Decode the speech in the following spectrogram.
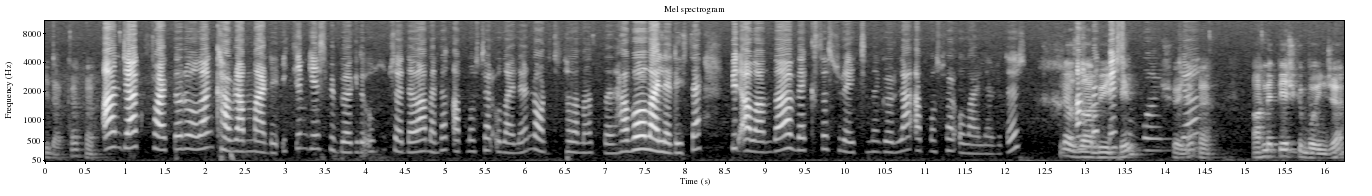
Bir dakika. Heh. Ancak farkları olan kavramlardır. İklim geniş bir bölgede uzun süre devam eden atmosfer olaylarının ortalamasıdır. Hava olayları ise bir alanda ve kısa süre içinde görülen atmosfer olaylarıdır. Biraz daha Ahmet beş büyüteyim. boyunca- Şöyle. heh. Ahmet 5 gün boyunca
